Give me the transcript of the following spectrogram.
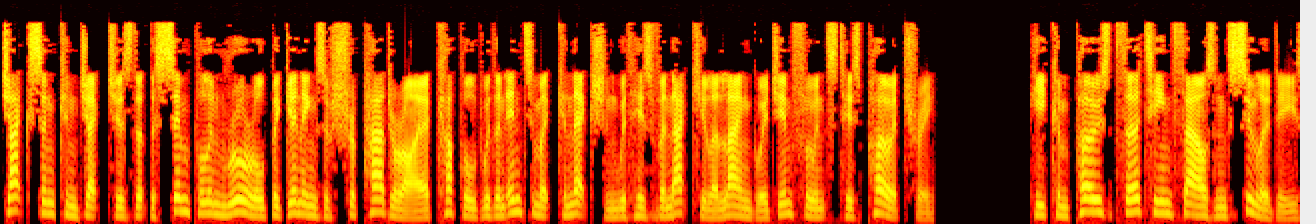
Jackson conjectures that the simple and rural beginnings of Sripadaraya coupled with an intimate connection with his vernacular language influenced his poetry. He composed 13,000 suladis,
